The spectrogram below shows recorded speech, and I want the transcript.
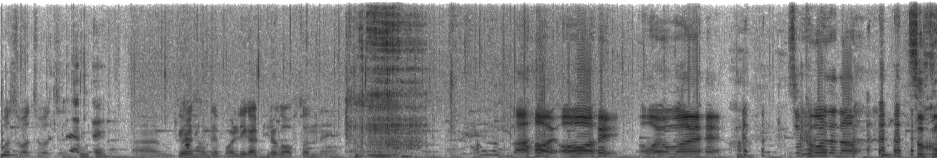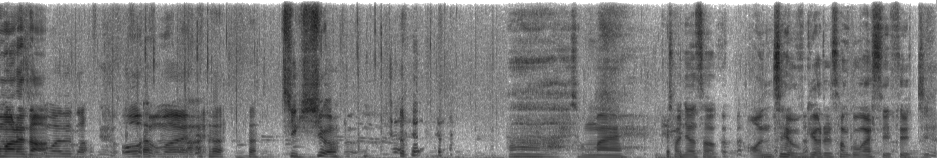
맞지 맞지 맞지 안 돼 아, 우결 상대 멀리 갈 필요가 없었네. 아 おい おい おい お前 そこまでだ そこまでだ. そこまでだ おい お前 ちくしょう. 아 정말 저 녀석 언제 우결을 성공할 수 있을지.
